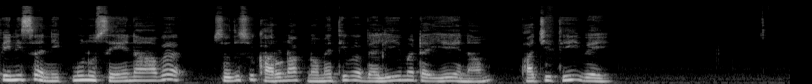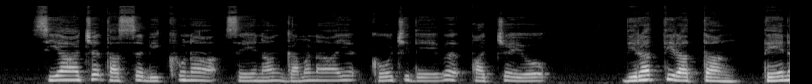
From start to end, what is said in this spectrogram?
පිනිස නික්මුණු සේනාව සුදුසු කරුණක් නොමැතිව බැලීමට යේ නම් පචිති වෙයි. සියාච තස්ස භික්ඛුනා සේනං ගමනාය කෝචි දේව පච්චයෝ. දිරත්ති රත්තං තේන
